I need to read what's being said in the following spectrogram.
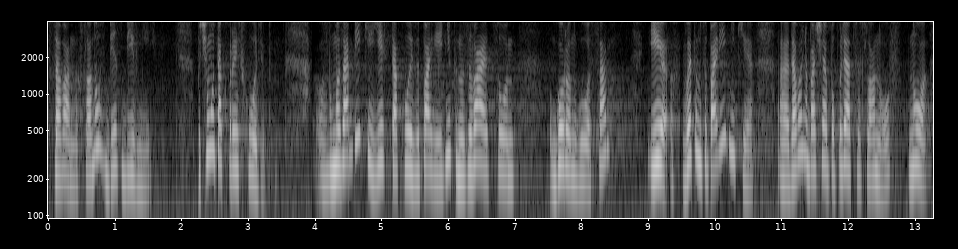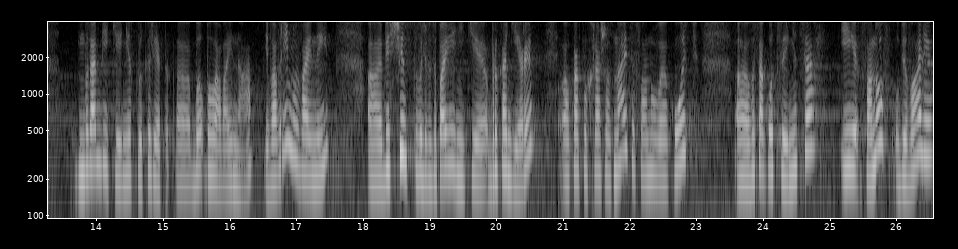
саванных слонов без бивней. Почему так происходит? В Мозамбике есть такой заповедник, называется он Горонгоса. И в этом заповеднике довольно большая популяция слонов, но в Мозамбике несколько лет была война, и во время войны бесчинствовали в заповеднике браконьеры – Э, как вы хорошо знаете, слоновая кость э, высоко ценится, и слонов убивали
